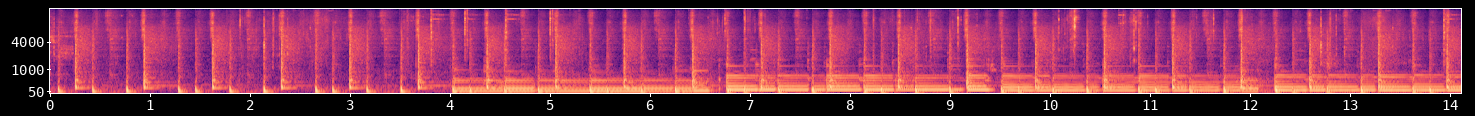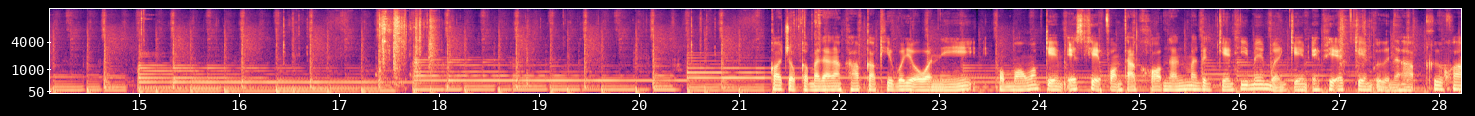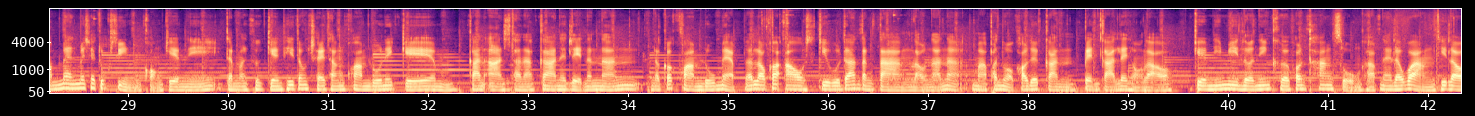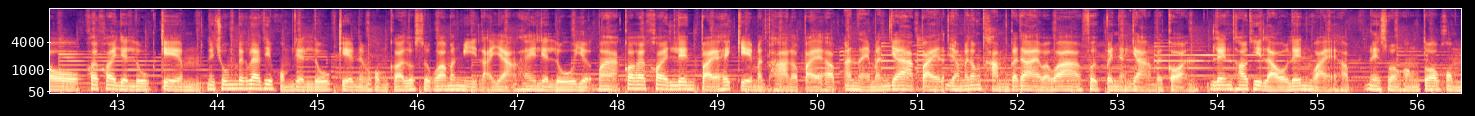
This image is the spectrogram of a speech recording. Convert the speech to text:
ก็จบกันไปแล้วนะครับกับคลิปวิดีโอวันนี้ ผมมองว่าเกม Escape from Tarkov นั้นมันเป็นเกมที่ไม่เหมือนเกม FPS เกมอื่นนะครับ คือความแม่นไม่ใช่ทุกสิ่งของเกมนี้ แต่มันคือเกมที่ต้องใช้ทั้งความรู้ในเกม การอ่านสถานการณ์ในเลนนั้นๆ แล้วก็ความรู้แมปแล้วเราก็เอาสกิลด้านต่างๆ เหล่านั้นอะมาผนวกเข้าด้วยกันเป็นการเล่นของเรา เกมนี้มี learning curve ค่อนข้างสูงครับ ในระหว่างที่เราค่อยๆ เรียนรู้เกม ในช่วงแรก ๆ ที่ผมเรียนรู้เกมเนี่ยผมก็รู้สึกว่ามันมีหลายอย่างให้เรียนรู้เยอะมาก ก็ค่อย ๆ เล่นไปให้เกมมันพาเราไปครับ อันไหนมันยากไปยังไม่ต้องทำก็ได้แบบว่าฝึกเป็นอย่างๆไปก่อน เล่นเท่าที่เราเล่นไหวครับ ในส่วนของตัวผม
